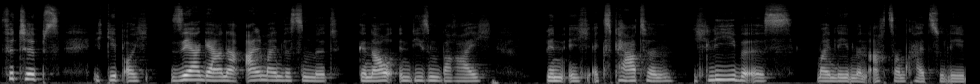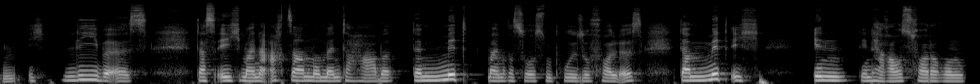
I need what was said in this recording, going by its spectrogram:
für Tipps. Ich gebe euch sehr gerne all mein Wissen mit. Genau in diesem Bereich bin ich Expertin. Ich liebe es, mein Leben in Achtsamkeit zu leben. Ich liebe es, dass ich meine achtsamen Momente habe, damit mein Ressourcenpool so voll ist, damit ich in den Herausforderungen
